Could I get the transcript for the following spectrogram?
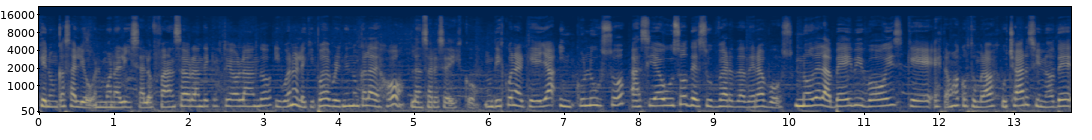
que nunca salió, el Mona Lisa. Los fans sabrán de qué estoy hablando. Y bueno, el equipo de Britney nunca la dejó lanzar ese disco. Un disco en el que ella incluso hacía uso de su verdadera voz. No de la baby voice que estamos acostumbrados a escuchar, sino de,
